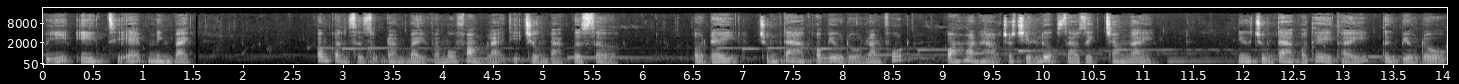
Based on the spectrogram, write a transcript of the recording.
quỹ ETF minh bạch. Không cần sử dụng đòn bẩy và mô phỏng lại thị trường bạc cơ sở. Ở đây, chúng ta có biểu đồ 5 phút quá hoàn hảo cho chiến lược giao dịch trong ngày. Như chúng ta có thể thấy từ biểu đồ,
